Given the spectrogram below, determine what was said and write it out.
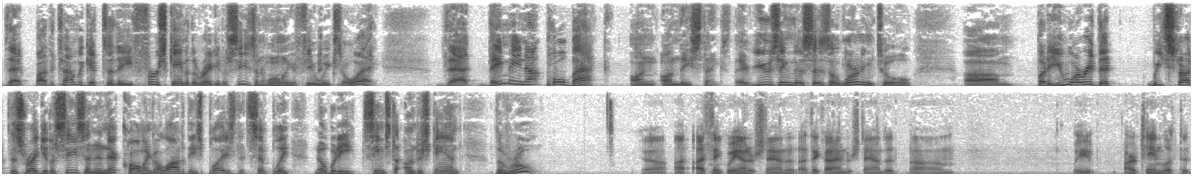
that by the time we get to the first game of the regular season, and we're only a few weeks away, that they may not pull back on, on these things. They're using this as a learning tool. Um, but are you worried that we start this regular season and they're calling a lot of these plays that simply nobody seems to understand the rule? Yeah, I, I think we understand it. I think I understand it. Um, we our team looked at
